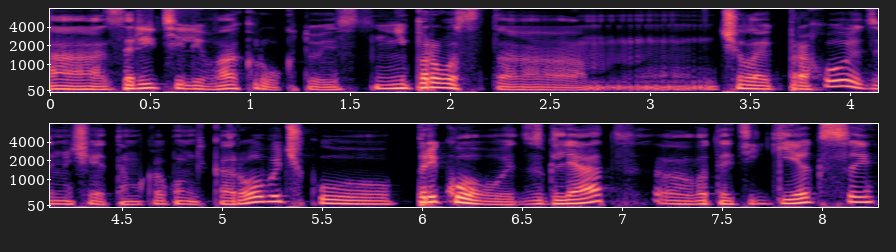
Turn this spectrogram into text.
а, зрителей вокруг. То есть не просто человек проходит, замечает там какую-нибудь коробочку, приковывает взгляд, э, вот эти гексы.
